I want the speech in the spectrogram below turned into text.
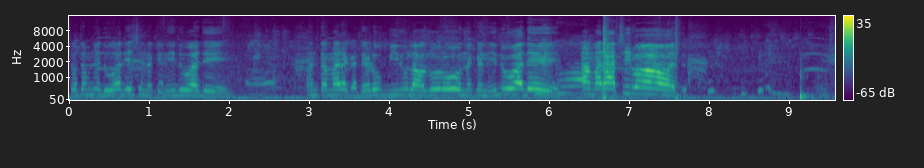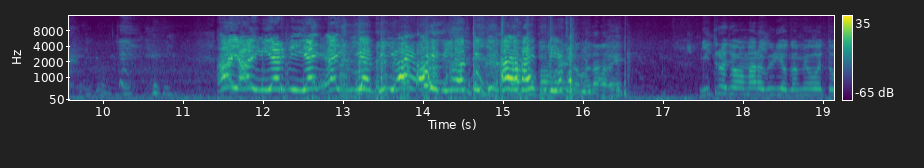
તો તમને દુવા દે છે નકે નહીં દુવા દે અને તમારે ગધેડું બીજું લાવજો રો નકે નહીં દોવા દે. આ મારા આશીર્વાદ. મિત્રો જો અમારો વીડિયો ગમ્યો હોય તો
